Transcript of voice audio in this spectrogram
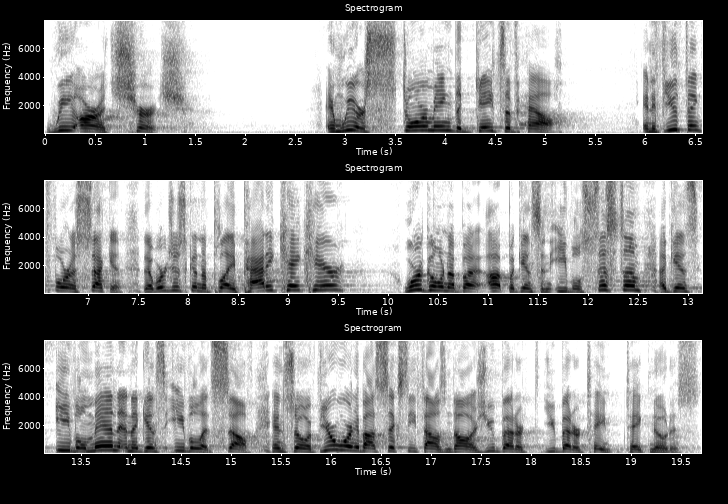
we are a church and we are storming the gates of hell. And if you think for a second that we're just going to play patty cake here, we're going up, up against an evil system, against evil men, and against evil itself. And so if you're worried about $60,000, you better, you better take, take notice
